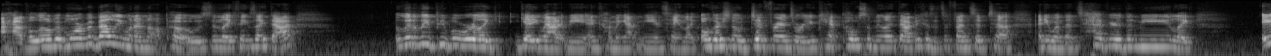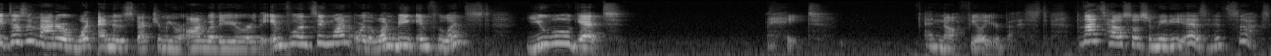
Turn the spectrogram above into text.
I have a little bit more of a belly when I'm not posed and like things like that. Literally people were like getting mad at me and coming at me and saying like, "Oh, there's no difference or you can't post something like that because it's offensive to anyone that's heavier than me." Like it doesn't matter what end of the spectrum you're on, whether you are the influencing one or the one being influenced, you will get hate and not feel your best. But that's how social media is, and it sucks.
